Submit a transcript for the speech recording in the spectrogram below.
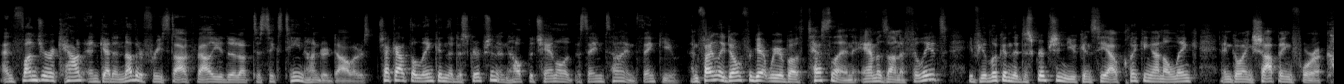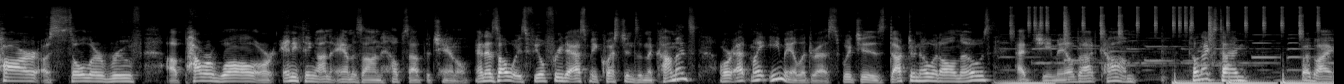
and fund your account and get another free stock valued at up to $1,600. Check out the link in the description and help the channel at the same time. Thank you. And finally, don't forget we are both Tesla and Amazon affiliates. If you look in the description, you can see how clicking on a link and going shopping for a car, a solar roof, a power wall, or anything on Amazon helps out the channel. And as always, feel free to ask me questions in the comments or at my email address, which is drknowitallknows at gmail.com. Till next time, bye-bye.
